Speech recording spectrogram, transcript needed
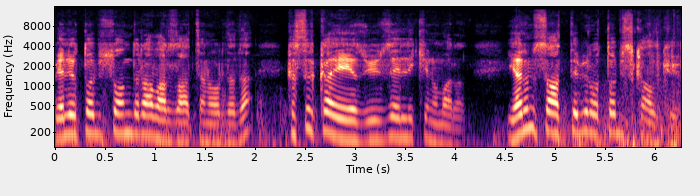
Bel otobüs son durağı var zaten orada da. Kısırkaya yazıyor 152 numaralı. Yarım saatte bir otobüs kalkıyor.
